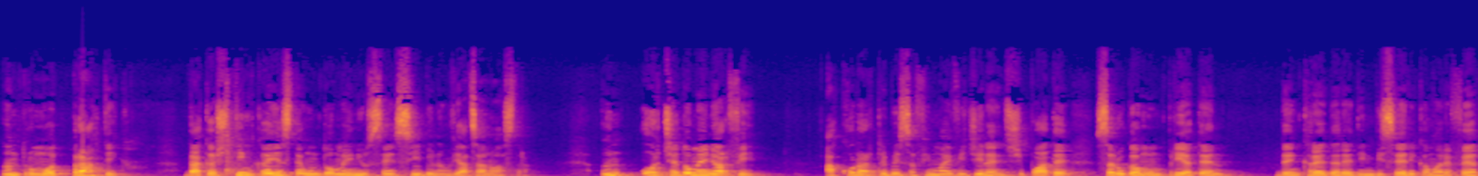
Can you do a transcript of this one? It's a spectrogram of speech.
într-un mod practic, dacă știm că este un domeniu sensibil în viața noastră, în orice domeniu ar fi, acolo ar trebui să fim mai vigilenți și poate să rugăm un prieten de încredere din biserică, mă refer,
